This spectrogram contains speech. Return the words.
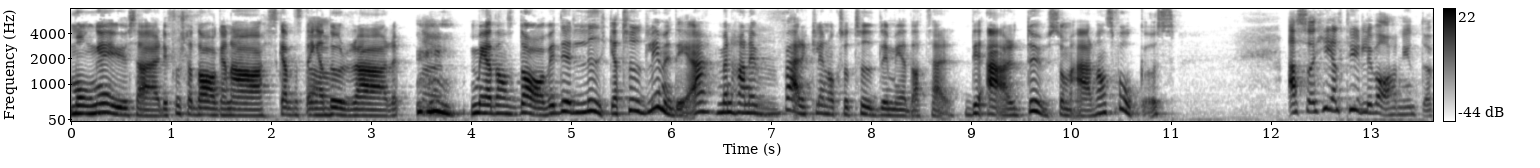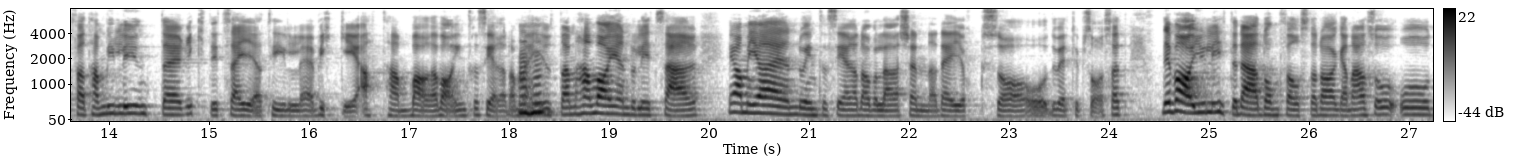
Många är ju så här, de första dagarna, ska inte stänga dörrar. Medan David är lika tydlig med det. Men han är Mm. verkligen också tydlig med att så här, det är du som är hans fokus. Alltså helt tydlig var han ju inte för att han ville ju inte riktigt säga till eh, Vicky att han bara var intresserad av mig. Utan han var ju ändå lite så här: ja men jag är ändå intresserad av att lära känna dig också och du vet typ så. Så att det var ju lite där de första dagarna alltså, och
